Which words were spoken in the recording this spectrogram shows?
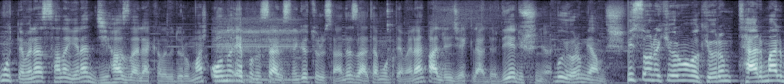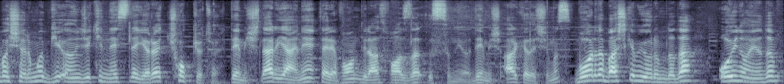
Muhtemelen sana gelen cihazla alakalı bir durum var. Onu Apple'ın servisine götürürsen de zaten muhtemelen halledeceklerdir diye düşünüyorum. Bu yorum yanlış. Bir sonraki yoruma bakıyorum. Termal başarımı bir önceki nesle göre çok kötü demişler. Yani telefon biraz fazla ısınıyor demiş arkadaşımız. Bu arada başka bir yorumda da oyun oynadım.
